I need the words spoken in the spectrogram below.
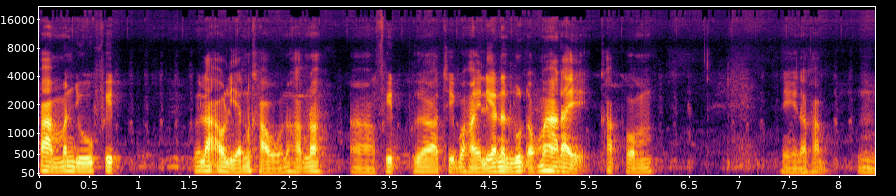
ฟาร์มมันอยู่ฟิตเวลาเอาเหรียญเขานะครับเนาะอ่าฟิตเพื่อที่บ่ให้เหรียญนั้นหลุดออกมาได้ครับ ผมนี่นะครับอืม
